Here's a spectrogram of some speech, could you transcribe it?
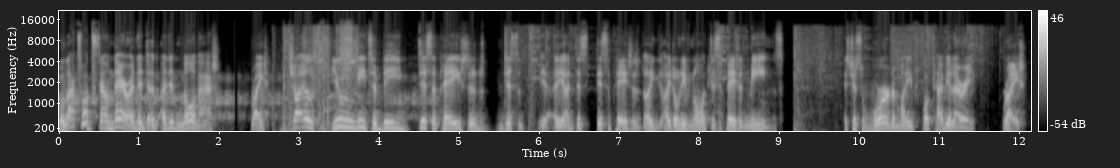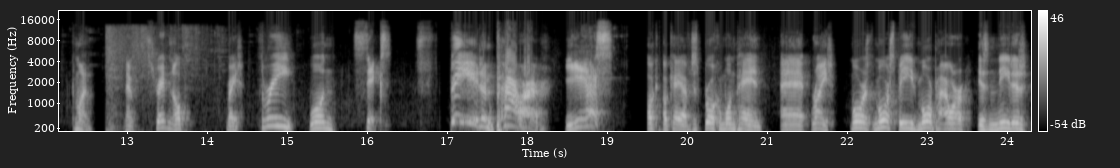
Well, that's what's down there. I, did, I didn't know that. Right, child, you need to be dissipated. Dis- yeah, yeah dis- dissipated. I, I don't even know what dissipated means. It's just a word in my vocabulary. Right, come on. Now, straighten up. Right, three, one, six. Speed and power! Yes! Okay, okay I've just broken one pane. Uh, right, more, more speed, more power is needed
